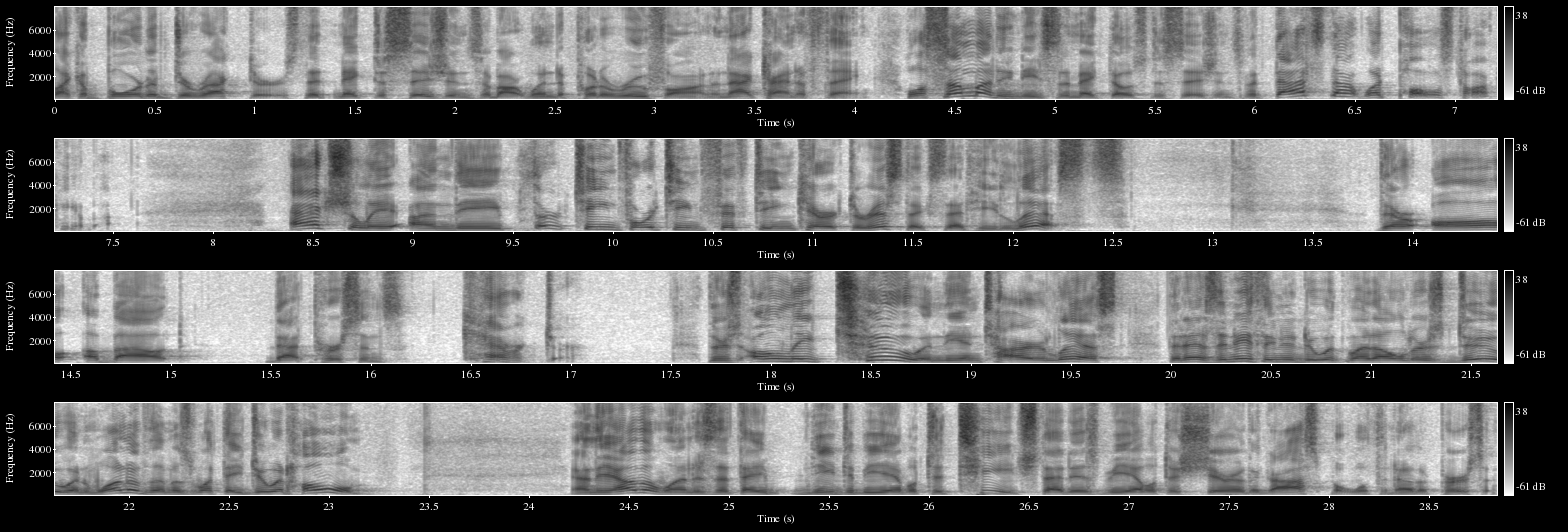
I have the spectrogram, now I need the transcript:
like a board of directors that make decisions about when to put a roof on and that kind of thing. Well, somebody needs to make those decisions, but that's not what Paul's talking about. Actually, on the 13, 14, 15 characteristics that he lists, they're all about that person's character. There's only two in the entire list that has anything to do with what elders do, and one of them is what they do at home. And the other one is that they need to be able to teach, that is, be able to share the gospel with another person.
